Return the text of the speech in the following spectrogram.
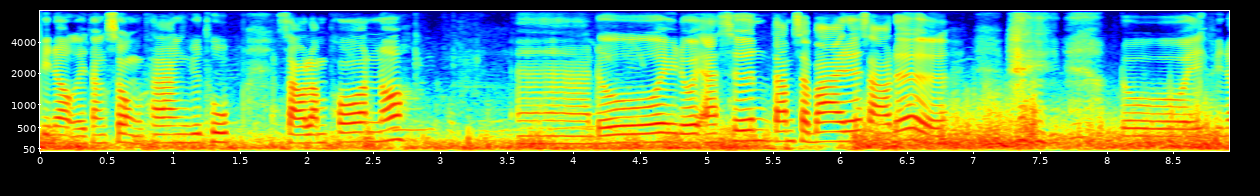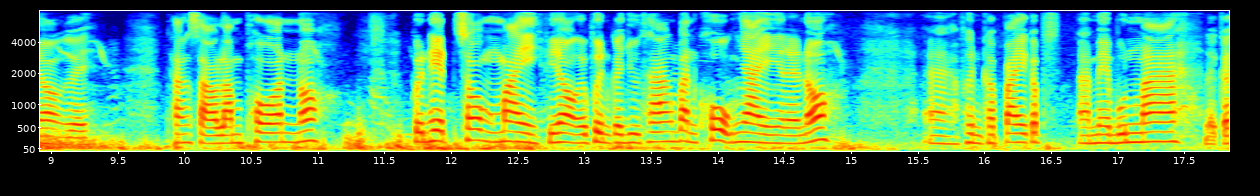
พี่น้องเอ้ยทั้งช่องทาง YouTube สาวลำพรเนาะอ่าโดยโดยอาเซินตามสบายเด้อสาวเด้อโดยพี่น้องเอ้ยทางสาวลำพรเนาะเพิ่นเฮ็ดช่องใหม่พี่น้องเอ้ยเพิ่นก็อยู่ทางบ้านโคกใหญ่แหละเนาะอ่าเพิ่นก็ไปกับแม่บุญมาแล้วก็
